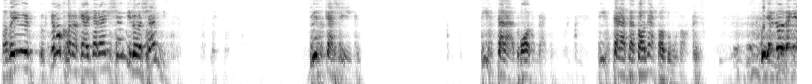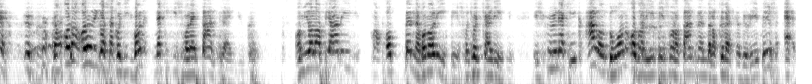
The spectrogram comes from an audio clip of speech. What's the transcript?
Tehát, hogy ők, ők nem akarnak elterelni semmiről semmit. Büszkeség. Tisztelet, bazd meg. Tiszteletet a netadónak. Ugye, de az, az, az, az igazság, hogy így van, nekik is van egy táncrendjük, ami alapján így a, a, benne van a lépés, hogy hogy kell lépni. És ő nekik állandóan az a lépés van a táncrendben, a következő lépés, ez.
